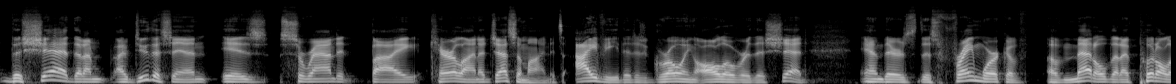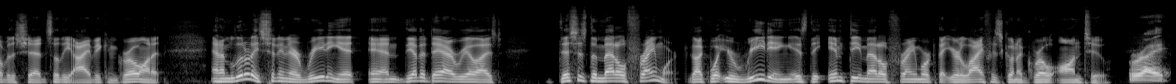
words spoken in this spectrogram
the shed that I'm I do this in is surrounded by Carolina jessamine. It's ivy that is growing all over this shed, and there's this framework of of metal that I've put all over the shed so the ivy can grow on it. And I'm literally sitting there reading it. And the other day I realized this is the metal framework. Like what you're reading is the empty metal framework that your life is going to grow onto. Right.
